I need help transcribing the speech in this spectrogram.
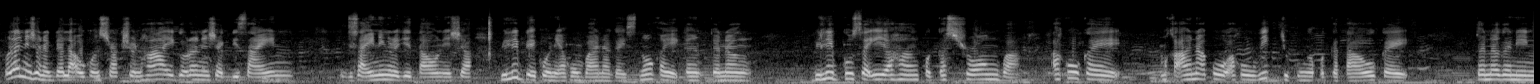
wala ni siya nagdala og construction ha. Igo ra ni siya design designing ra gid ni siya. Believe kay ko ni akong bana guys no kay kan- kanang believe ko sa iyahang pagka-strong ba. Ako kay makaana ko ako weak jud ko nga pagkatao kay kana ganing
